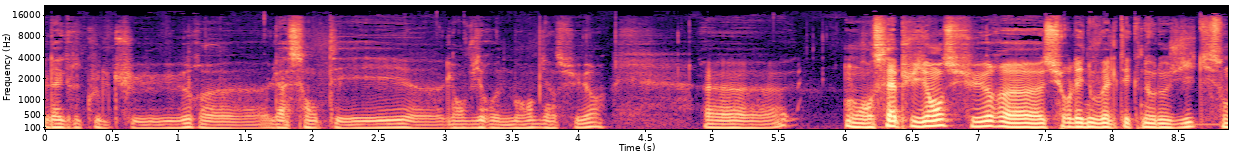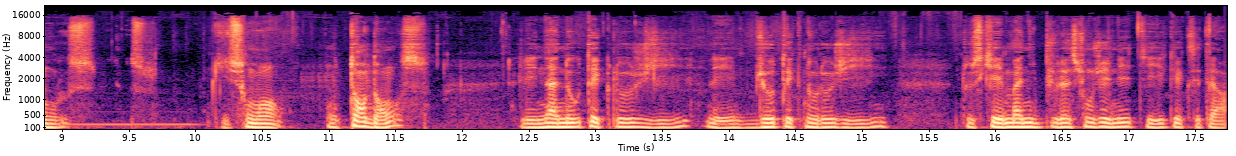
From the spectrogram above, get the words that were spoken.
l'agriculture, la santé, l'environnement, bien sûr. en s'appuyant sur, sur les nouvelles technologies qui sont, qui sont en tendance, les nanotechnologies, les biotechnologies, tout ce qui est manipulation génétique, etc.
